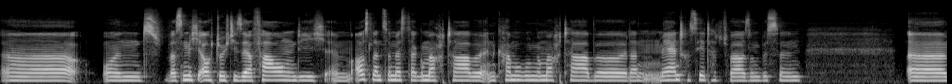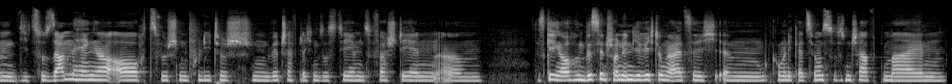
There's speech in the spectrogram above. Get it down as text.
Äh, und was mich auch durch diese Erfahrungen, die ich im Auslandssemester gemacht habe, in Kamerun gemacht habe, dann mehr interessiert hat, war so ein bisschen ähm, die Zusammenhänge auch zwischen politischen, wirtschaftlichen Systemen zu verstehen. Ähm, das ging auch ein bisschen schon in die Richtung, als ich in Kommunikationswissenschaft mein,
